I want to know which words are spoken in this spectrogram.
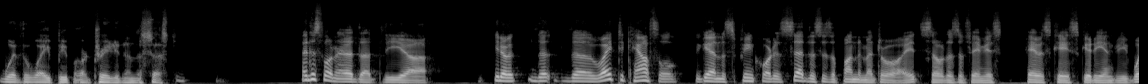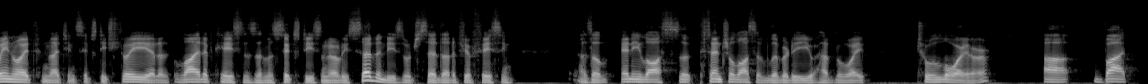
with the way people are treated in the system. I just want to add that the you know, the the right to counsel, again, the Supreme Court has said this is a fundamental right. So there's a famous famous case, Gideon v. Wainwright from 1963, and a line of cases in the 60s and early 70s, which said that if you're facing as a, any loss, potential loss of liberty, you have the right to a lawyer. Uh, but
